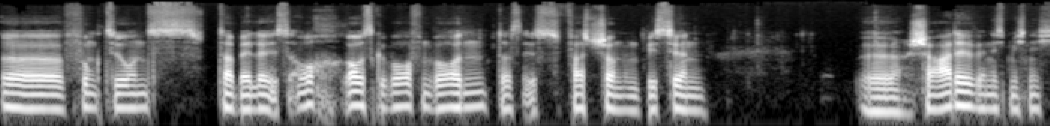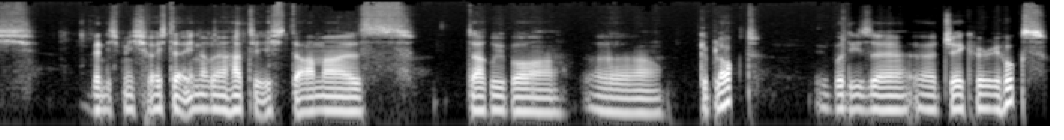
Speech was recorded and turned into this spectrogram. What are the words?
äh, Funktionstabelle ist auch rausgeworfen worden. Das ist fast schon ein bisschen äh, schade, wenn ich mich nicht, wenn ich mich recht erinnere, hatte ich damals darüber äh, geblockt über diese äh, jQuery Hooks.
